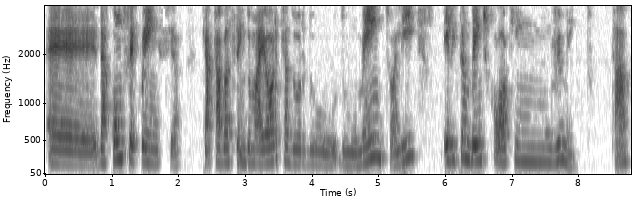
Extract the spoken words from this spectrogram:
é, da consequência que acaba sendo maior que a dor do, do momento ali, ele também te coloca em movimento, tá?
